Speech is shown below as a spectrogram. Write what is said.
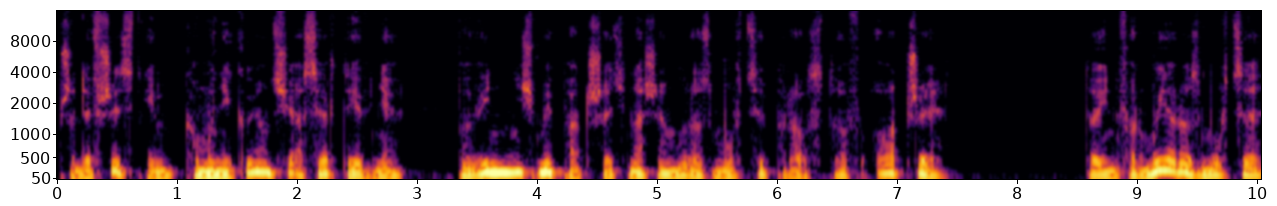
Przede wszystkim, komunikując się asertywnie, powinniśmy patrzeć naszemu rozmówcy prosto w oczy. To informuje rozmówcę,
